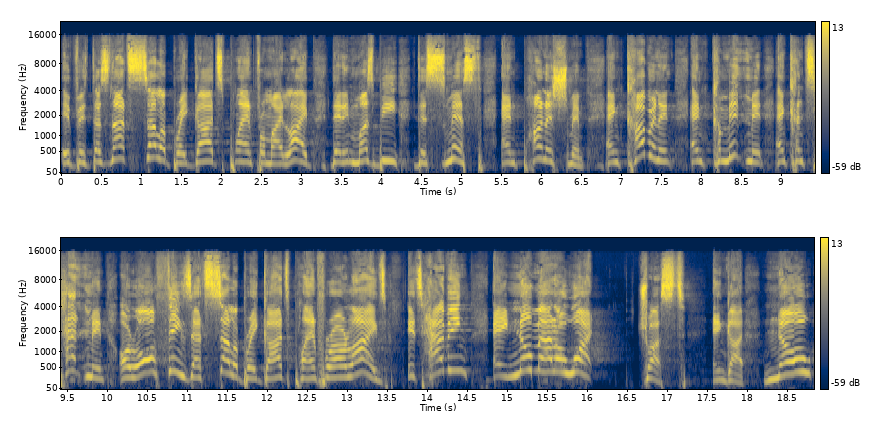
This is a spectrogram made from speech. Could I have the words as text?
If it does not celebrate God's plan for my life, then it must be dismissed and punishment and covenant and commitment and contentment are all things that celebrate God's plan for our lives. It's having a no matter what trust in God, no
